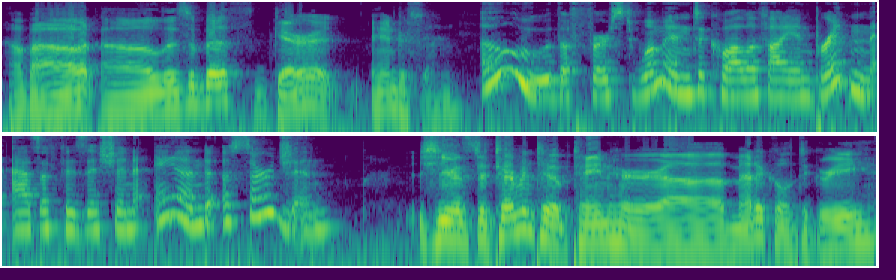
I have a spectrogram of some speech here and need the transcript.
How about uh, Elizabeth Garrett Anderson? oh the first woman to qualify in britain as a physician and a surgeon She was determined to obtain her uh, medical degree.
